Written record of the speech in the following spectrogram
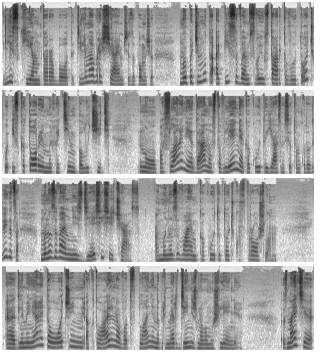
или с кем-то работать, или мы обращаемся за помощью, мы почему-то описываем свою стартовую точку, из которой мы хотим получить ну, послание, да, наставление, какую-то ясность о том, куда двигаться, мы называем не здесь и сейчас, а мы называем какую-то точку в прошлом. Э, для меня это очень актуально вот в плане, например, денежного мышления. Знаете,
